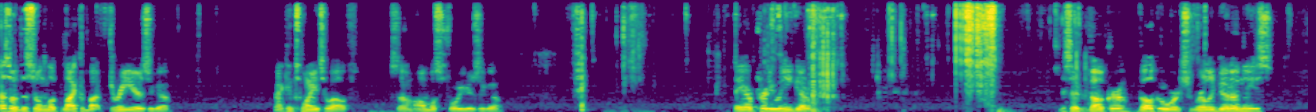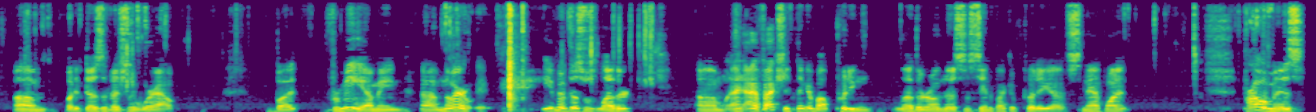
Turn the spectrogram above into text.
That's what this one looked like about three years ago. Back in 2012. So almost four years ago. They are pretty when you get them. I said Velcro. Velcro works really good on these, um, but it does eventually wear out. But for me, I mean, um, no matter, even if this was leather, um, I've actually thinking about putting leather on this and seeing if I could put a uh, snap on it. Problem is,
